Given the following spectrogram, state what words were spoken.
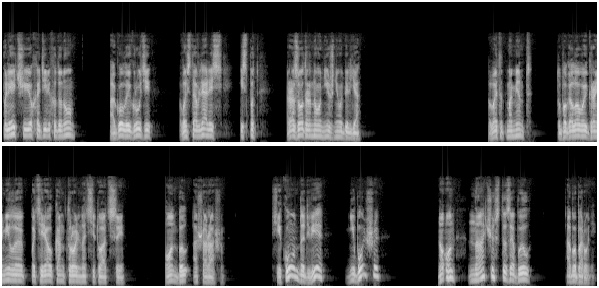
плечи ее ходили ходуном, а голые груди — выставлялись из-под разодранного нижнего белья. В этот момент тупоголовый громила потерял контроль над ситуацией. Он был ошарашен. Секунда, две, не больше — Но он начисто забыл об обороне.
